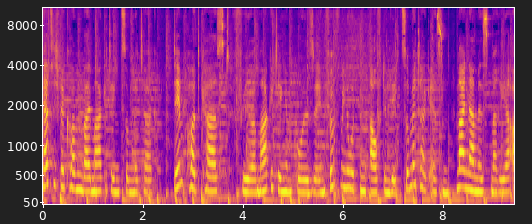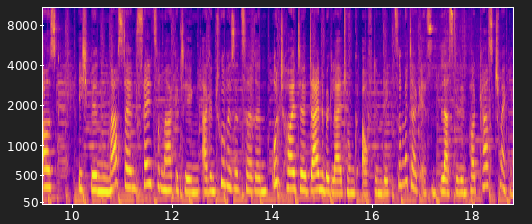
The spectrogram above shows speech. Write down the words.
Herzlich willkommen bei Marketing zum Mittag, dem Podcast für Marketingimpulse in fünf Minuten auf dem Weg zum Mittagessen. Mein Name ist Maria Aust. Ich bin Master in Sales und Marketing, Agenturbesitzerin und heute deine Begleitung auf dem Weg zum Mittagessen. Lass dir den Podcast schmecken.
